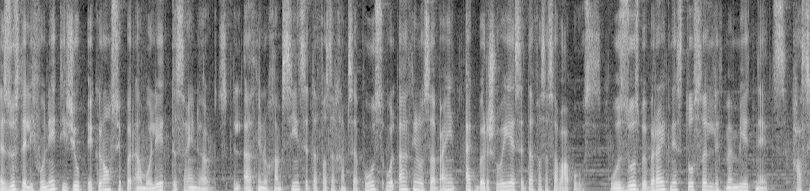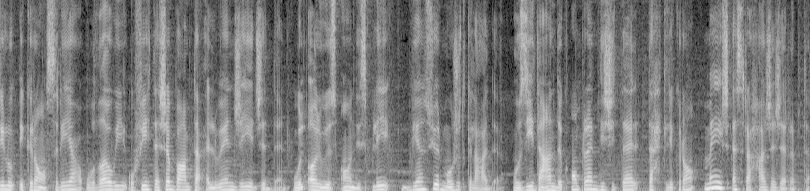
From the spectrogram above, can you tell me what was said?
الزوز تليفونات يجيو ب écran Super AMOLED 90 هرتز ال A52 6.5 pouces وال A72 أكبر شوية 6.7 pouces. والزوز ب brightness توصل ل 800 nits. حصيلو écran سريع وضوي وفيه تشبع متاع ألوان جيد جدا. وال Always On Display bien sûr موجود كالعادة. وزيد عندك empreinte digitale تحت ال écran ما هيش أسرع حاجة جربتها.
